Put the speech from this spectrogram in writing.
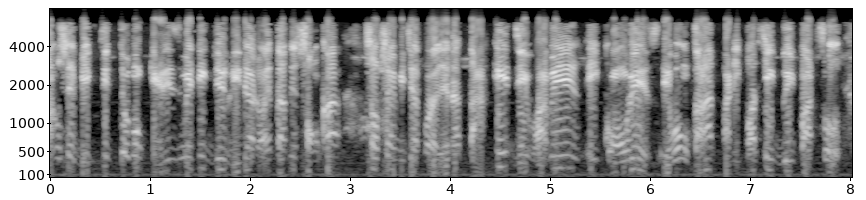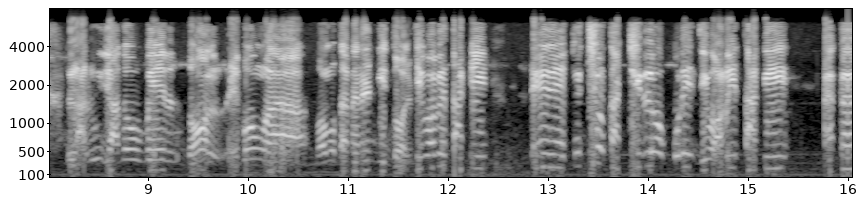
মানুষের ব্যক্তিত্ব এবং ক্যারিজমেটিক যে লিডার হয়, তাদের সংখ্যা সবসময় বিচার করা যায় না। তাকে যেভাবে এই কংগ্রেস এবং তার পারিপার্শ্বিক দুই পার্শ্ব, লালু যাদবের দল এবং মমতা ব্যানার্জির দল, যেভাবে তাকে তুচ্ছ তাচ্ছিল্য করে যেভাবে তাকে একটা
